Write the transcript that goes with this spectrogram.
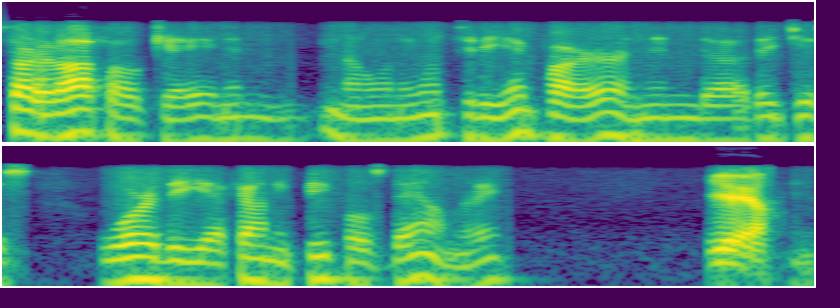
Started off okay, and then you know when they went to the empire, and then uh, they just wore the uh, founding peoples down, right? Yeah. And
